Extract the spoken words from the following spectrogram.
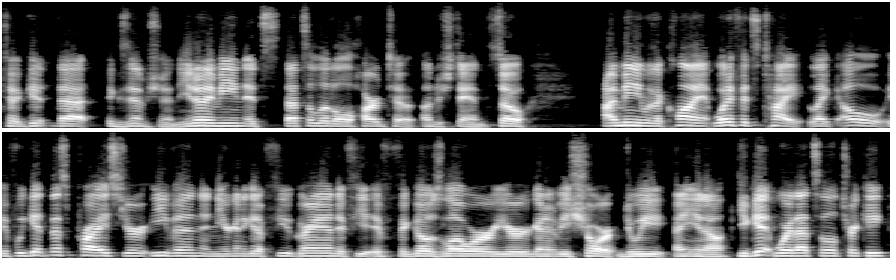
to get that exemption? You know what I mean? It's that's a little hard to understand. So, I'm meeting with a client. What if it's tight? Like, oh, if we get this price, you're even, and you're going to get a few grand. If you if it goes lower, you're going to be short. Do we? Uh, you know, you get where that's a little tricky.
